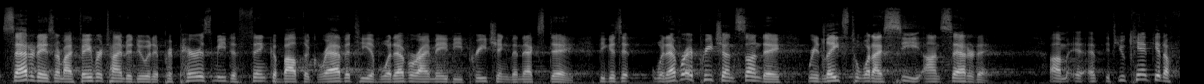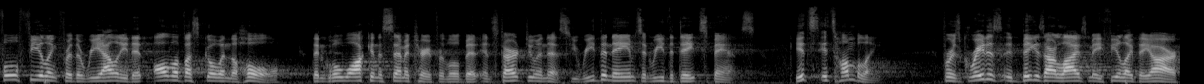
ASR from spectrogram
Saturdays are my favorite time to do it. It prepares me to think about the gravity of whatever I may be preaching the next day because it, whatever I preach on Sunday relates to what I see on Saturday. Um, if you can't get a full feeling for the reality that all of us go in the hole, then go walk in the cemetery for a little bit and start doing this. You read the names and read the date spans. It's, it's humbling. For as great as, as big as our lives may feel like they are,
